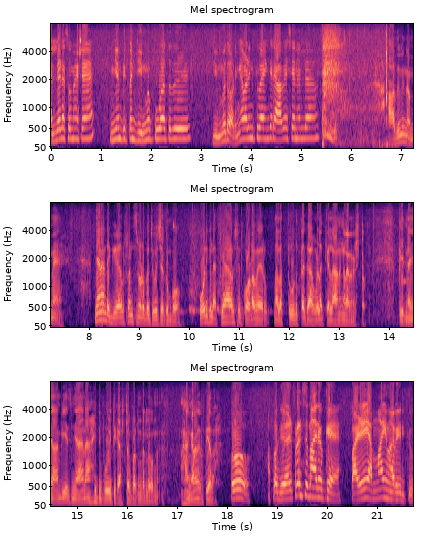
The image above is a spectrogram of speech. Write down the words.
അല്ലടാ സുമേഷേ നീ എന്തിപ്പം ജിമ്മ് പോവാത്തത്? ജിമ്മ് തുടങ്ങിയ പാടെ എനിക്ക് ഭയങ്കര ആവേശനല്ല. അത് പിന്നെ അമ്മേ ഞാൻ എന്റെ ഗേൾ ഫ്രണ്ട്സിനോടൊക്കെ ചോദിച്ചു നോക്കുമ്പോൾ ഒരിക്കലും അത്യാവശ്യം കുടവേറും നല്ല തുടുത്ത കവിളൊക്കെയുള്ള ആണുങ്ങളാണ് ഇഷ്ടം. പിന്നെ ഞാൻ വിചാരിച്ചു ഞാനായിട്ട് പോയിട്ട് കഷ്ടപ്പെടണ്ടല്ലോ എന്ന്. അങ്ങനെ നിർത്തിയതാ. ഓ അപ്പൊ ഗേൾ ഫ്രണ്ട്സുമാരൊക്കെ പഴയ അമ്മായി മാറിയിരിക്കൂ.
